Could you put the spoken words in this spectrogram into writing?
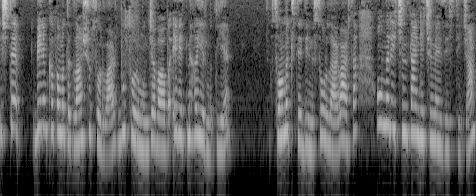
işte benim kafama takılan şu soru var. Bu sorumun cevabı evet mi hayır mı diye sormak istediğiniz sorular varsa onları içinizden geçirmenizi isteyeceğim.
